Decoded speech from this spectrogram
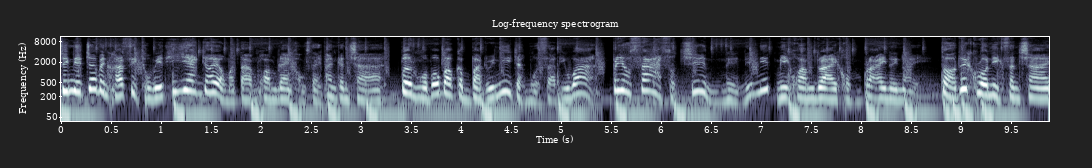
ซิงเกิลเจอร์เป็นคลาสสิกทวิตที่แยกย่อยออกมาตามความแรงของสายพันธุ์กัญชา เปิดหัวเบาๆกับบัตรินี่จากหมวดซาติว่าเปรี้ยวซ่าสดชื่นหนืดนิดๆมีความดรายขมปลายหน่อยๆ ต่อด้วยโครนิกซันชัย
